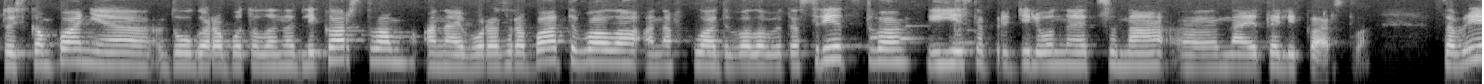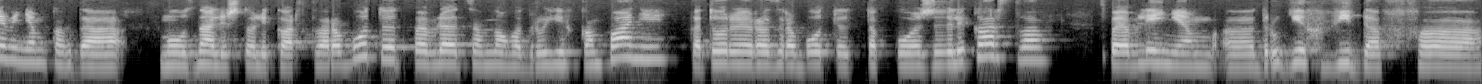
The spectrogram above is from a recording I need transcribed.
То есть компания долго работала над лекарством, она его разрабатывала, она вкладывала в это средство, и есть определенная цена э, на это лекарство. Со временем, когда мы узнали, что лекарства работают, появляется много других компаний, которые разработают такое же лекарство. С появлением э, других видов э,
